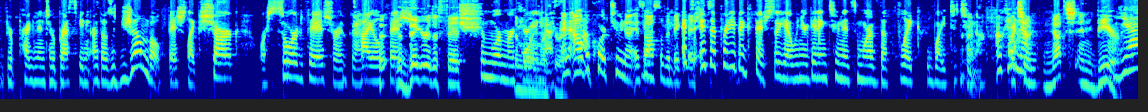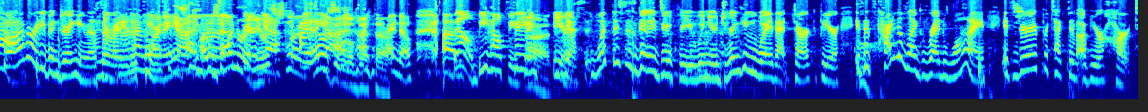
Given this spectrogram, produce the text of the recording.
if you're pregnant or breastfeeding are those jumbo fish like shark or swordfish or Okay. tile the, the bigger the fish, The more mercury it has. mercury. And albacore tuna is also the big it's, fish. it's a pretty big fish. So yeah, when you're getting tuna, it's more of the flake white tuna. okay, All right, now, so nuts and beer. yeah. So I've already been drinking this know, already this morning. also Yeah, I was wondering, you were slurring your words a little bit there. I know. Um, Bell, be healthy. See, Drink God. beer. Yes, what this is going to do for you when you're drinking away that dark beer is it's kind of like red wine. It's very protective of your heart.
